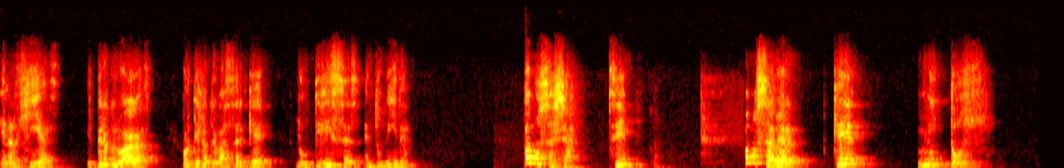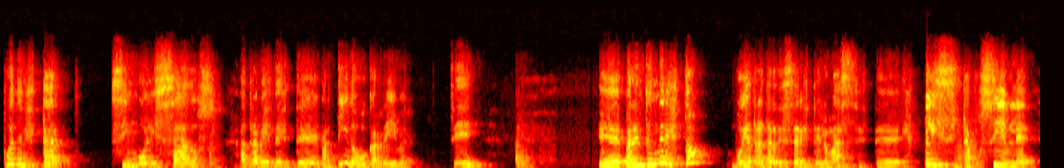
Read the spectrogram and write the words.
energías. Espero que lo hagas, porque es lo que va a hacer que lo utilices en tu vida. Vamos allá, ¿sí? Vamos a ver qué mitos pueden estar simbolizados a través de este partido Boca River, ¿sí? Eh, para entender esto, voy a tratar de ser este, lo más este, explícita posible.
